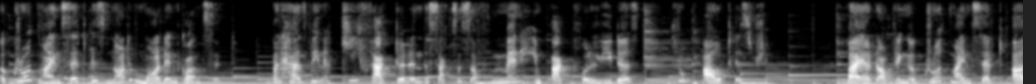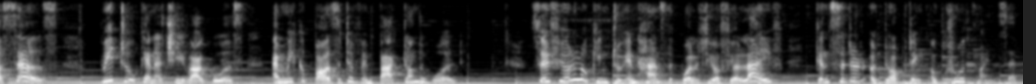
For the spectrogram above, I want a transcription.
a growth mindset is not a modern concept, but has been a key factor in the success of many impactful leaders throughout history. By adopting a growth mindset ourselves, we too can achieve our goals and make a positive impact on the world. So, if you're looking to enhance the quality of your life, consider adopting a growth mindset.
